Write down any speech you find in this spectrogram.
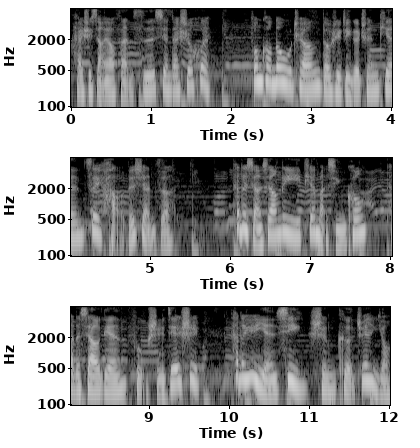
还是想要反思现代社会，《疯狂动物城》都是这个春天最好的选择。它的想象力天马行空，它的笑点俯拾皆是，它的寓言性深刻隽永。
